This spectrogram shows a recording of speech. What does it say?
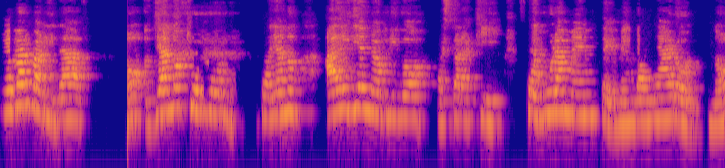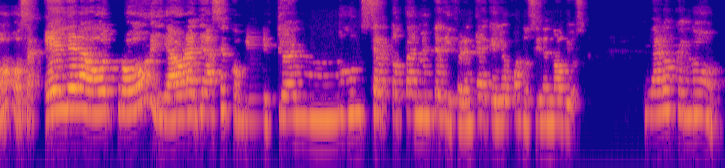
¡Qué barbaridad! No, ya no quiero, ya no, alguien me obligó a estar aquí, seguramente me engañaron, ¿no? O sea, él era otro y ahora ya se convirtió en un ser totalmente diferente al que yo conocí de novios. Claro que no.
